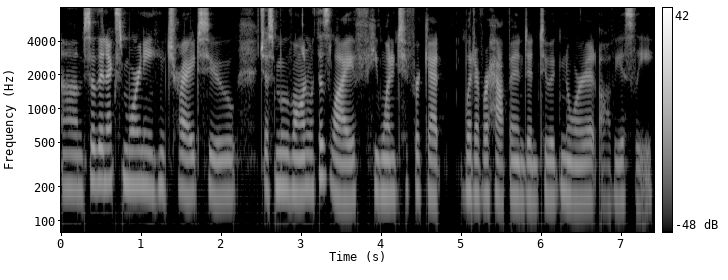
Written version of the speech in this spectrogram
Um, so the next morning, he tried to just move on with his life. He wanted to forget whatever happened and to ignore it, obviously.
